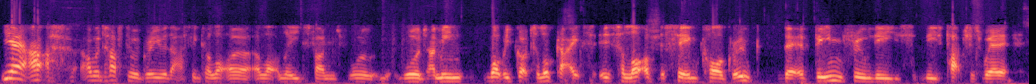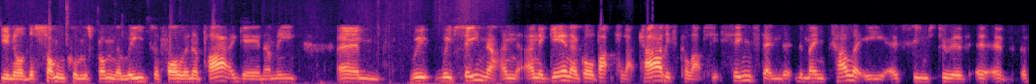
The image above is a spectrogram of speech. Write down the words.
Yeah, I, I would have to agree with that. I think a lot of a lot of Leeds fans would. would. I mean, what we've got to look at it's it's a lot of the same core group that have been through these these patches where you know the song comes from the Leeds are falling apart again. I mean, um, we we've seen that, and, and again I go back to that Cardiff collapse. It's since then that the mentality has, seems to have, have, have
